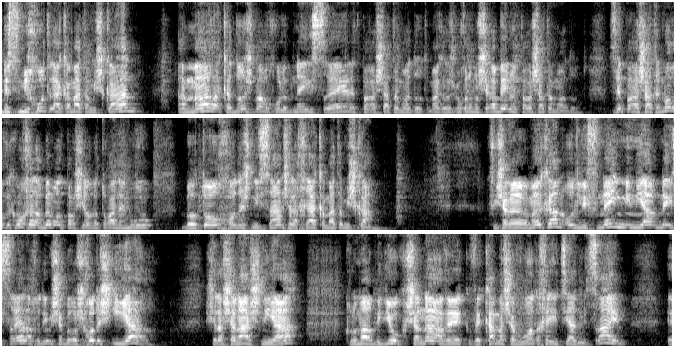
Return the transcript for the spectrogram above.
בסמיכות להקמת המשכן, אמר הקדוש ברוך הוא לבני ישראל את פרשת המועדות. אמר הקדוש ברוך הוא למשה רבינו את פרשת המועדות. זה פרשת אמור, וכמו כן הרבה מאוד פרשיות בתורה נאמרו באותו חודש ניסן של אחרי הקמת המשכן. כפי שהרב אומר כאן, עוד לפני מניין בני ישראל, אנחנו יודעים שבראש חודש אייר של השנה השנייה, כלומר בדיוק שנה ו- וכמה שבועות אחרי יציאת מצרים, אמ,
